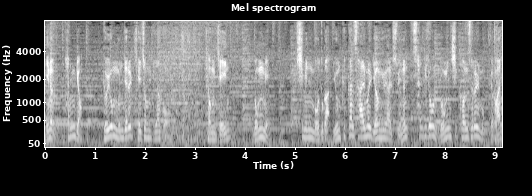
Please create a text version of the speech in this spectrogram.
이는 환경, 교육 문제를 재정비하고 경제인, 농민, 시민 모두가 윤택한 삶을 영위할 수 있는 살기 좋은 용인시 건설을 목표로 한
